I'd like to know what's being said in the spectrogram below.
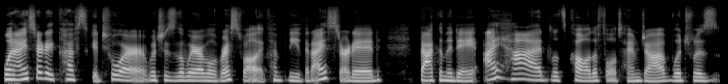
When I started Cuffs Couture, which is the wearable wrist wallet company that I started back in the day, I had, let's call it a full time job, which was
